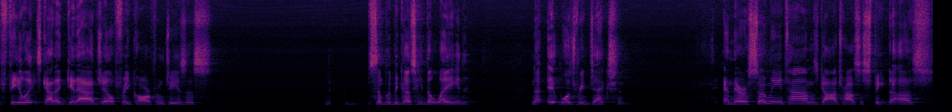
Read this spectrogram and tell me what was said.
Felix got a get out of jail free card from Jesus? simply because he delayed. No, it was rejection. And there are so many times God tries to speak to us,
